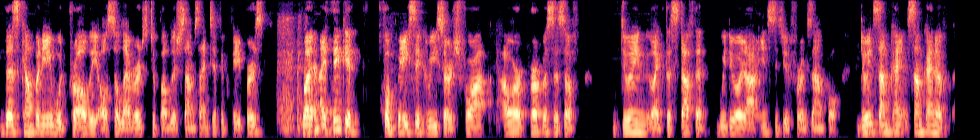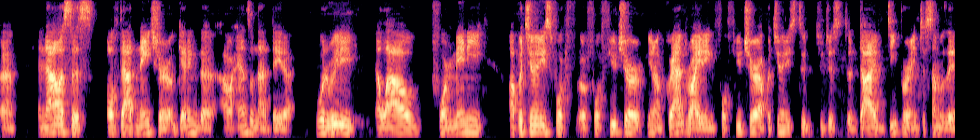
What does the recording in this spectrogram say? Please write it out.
this company would probably also leverage to publish some scientific papers. But I think it for basic research for our purposes of doing like the stuff that we do at our institute, for example, doing some kind some kind of uh, analysis of that nature, getting the our hands on that data would really allow for many opportunities for for future you know grant writing for future opportunities to to just dive deeper into some of the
